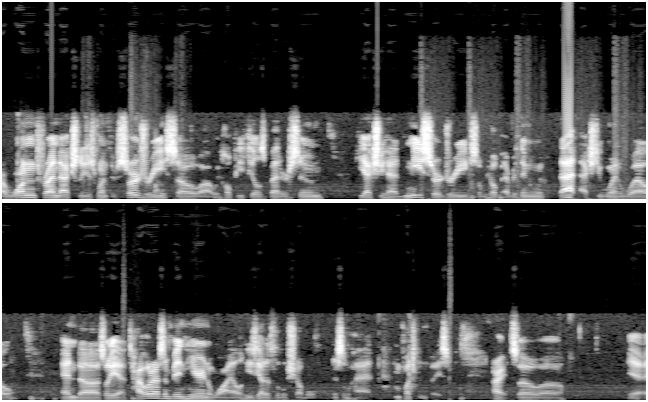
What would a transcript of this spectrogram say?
our one friend actually just went through surgery, so uh, we hope he feels better soon. He actually had knee surgery, so we hope everything with that actually went well. And uh, so yeah, Tyler hasn't been here in a while. He's got his little shovel, his little hat. I'm punching in the face. All right, so uh, yeah,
